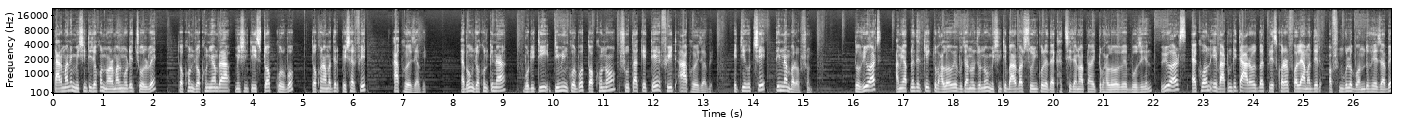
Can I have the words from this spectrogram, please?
তার মানে মেশিনটি যখন নর্মাল মোডে চলবে, তখন যখনই আমরা মেশিনটি স্টপ করব, তখন আমাদের প্রেশার ফিট আপ হয়ে যাবে। এবং যখন কিনা বডিটি টিমিং করব, তখনও সুতা কেটে ফিট আপ হয়ে যাবে। এটি হচ্ছে তিন নাম্বার অপশন। তো ভিউয়ার্স আমি আপনাদেরকে একটু ভালোভাবে বোঝানোর জন্য মেশিনটি বারবার সুইং করে দেখাচ্ছি যেন আপনারা একটু ভালোভাবে বোঝেন। ভিউয়ার্স এখন এই বাটনটিতে আরও একবার প্রেস করার ফলে আমাদের অপশনগুলো বন্ধ হয়ে যাবে,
